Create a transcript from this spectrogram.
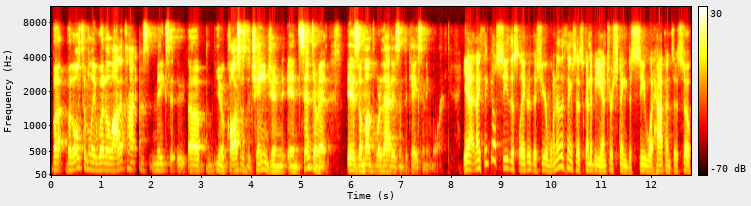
but but ultimately what a lot of times makes it uh, you know causes the change in in sentiment is a month where that isn't the case anymore. Yeah and i think you'll see this later this year. One of the things that's going to be interesting to see what happens is so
